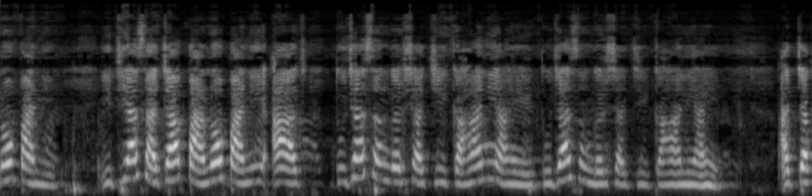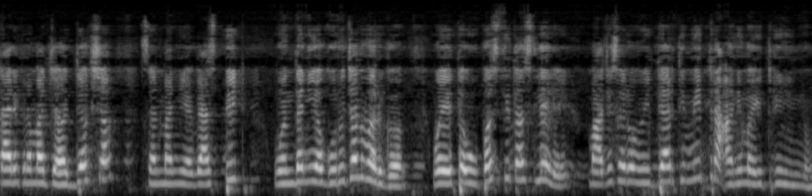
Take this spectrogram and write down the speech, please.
पानोपानी इतिहासाच्या पानोपानी आज तुझ्या संघर्षाची कहाणी आहे तुझ्या संघर्षाची कहाणी आहे. आजच्या कार्यक्रमाचे अध्यक्ष सन्माननीय व्यासपीठ वंदनीय गुरुजन वर्ग व येथे उपस्थित असलेले माझे सर्व विद्यार्थी मित्र आणि मैत्रिणींनो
